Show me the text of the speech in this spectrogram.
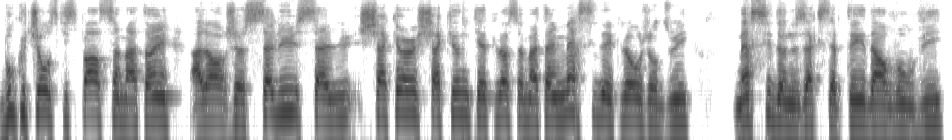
beaucoup de choses qui se passent ce matin. Alors, je salue, salue chacun, chacune qui est là ce matin. Merci d'être là aujourd'hui. Merci de nous accepter dans vos vies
